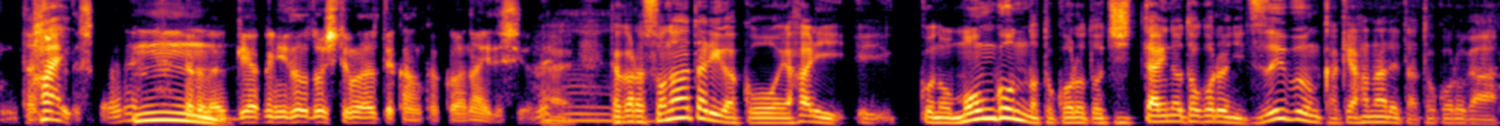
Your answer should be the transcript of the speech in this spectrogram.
立場ですからね、はい、だから逆に労働してもらうって感覚はないですよね。はい、だからそのあたりがこうやはりこの文言のところと実態のところに随分かけ離れたところが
